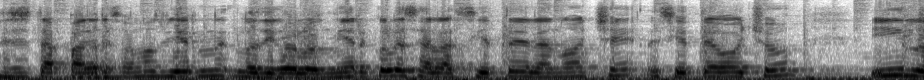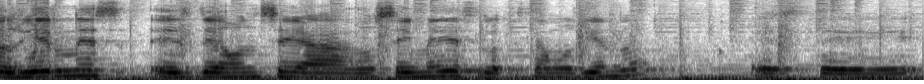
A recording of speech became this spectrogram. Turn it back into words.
Eso está padre, son los viernes, lo digo, los miércoles a las 7 de la noche, de 7 a 8, y los viernes es de 11 a 12 y media, es lo que estamos viendo. Este,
